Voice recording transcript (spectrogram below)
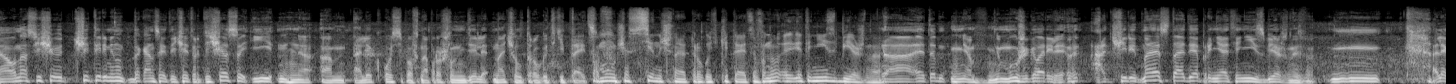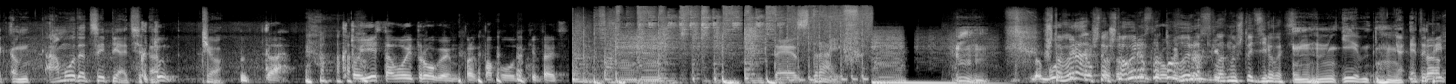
а у нас еще 4 минуты до конца этой четверти часа, и э, Олег Осипов на прошлой неделе начал трогать китайцев. По-моему, сейчас все начинают трогать китайцев, но это неизбежно. Да, это, мы уже говорили, очередная стадия принятия неизбежности. Олег, а мода C5? Кто... Чё? Да. Кто есть, того и трогаем по, по поводу китайцев. Тест-драйв. Что, выросло, что, что выросло, то выросло. Ну, что делать? И это, да. при,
